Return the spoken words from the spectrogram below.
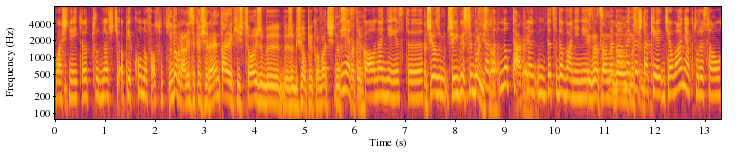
właśnie i to trudności opiekunów osób. No dobra, ale jest jakaś renta, jakieś coś, żeby, żeby się opiekować na przykład? jest, nie- tylko ona nie jest... e, Znaczy, ja rozumiem, czyli jest symboliczna. No tak, Okej. no, zdecydowanie nie jest. wracamy My do mamy też takie działania, które są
